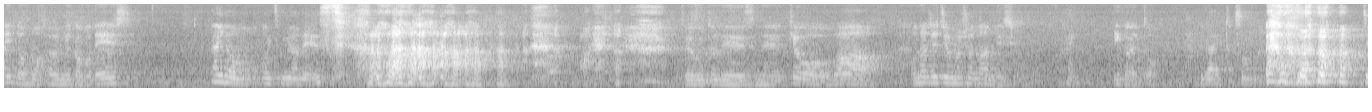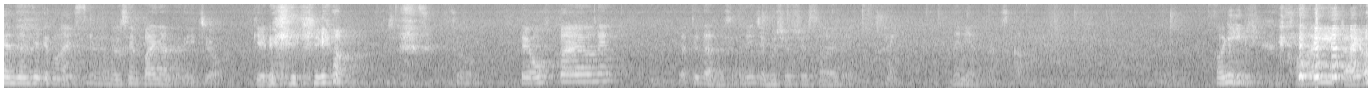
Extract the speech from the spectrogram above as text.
はいどうもあゆみかごです。はいどうもおいつみおです。ということでですね今日は同じ事務所なんですよ。はい。意外と。意外とそんな 全然出てこないですけどでも先輩なんでね一応。芸歴的には。そう。でオフ会をねやってたんですよね事務所主催で。はい。何やったんですか？おにぎり可愛いかよ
